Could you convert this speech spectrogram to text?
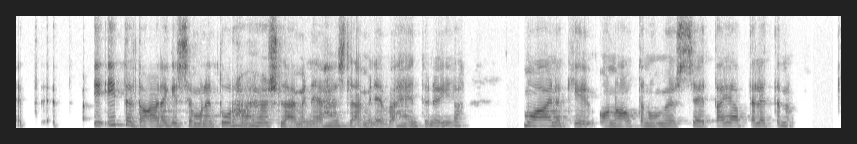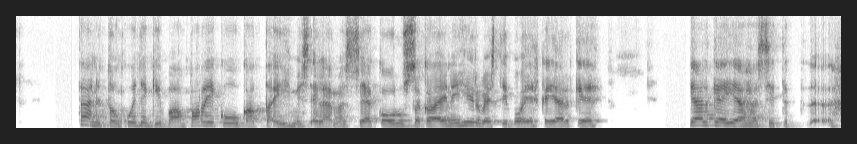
Et, et itseltä on ainakin semmoinen turha höslääminen ja häslääminen vähentynyt ja mua ainakin on auttanut myös se, että ajattelen, että no, tämä nyt on kuitenkin vain pari kuukautta ihmiselämässä ja koulussakaan ei niin hirveästi voi ehkä jälkeen jälkeen jäädä sitten äh,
